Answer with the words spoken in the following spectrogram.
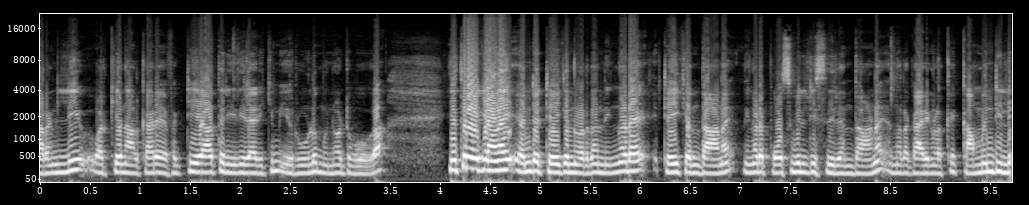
കറന്റ്ലി വർക്ക് ചെയ്യുന്ന ആൾക്കാരെ എഫക്റ്റ് ചെയ്യാത്ത രീതിയിലായിരിക്കും ഈ റൂൾ മുന്നോട്ട് പോവുക. ഇത്രയൊക്കെയാണ് എന്റെ ടേക്ക് എന്ന് പറയുന്നത്. നിങ്ങളുടെ ടേക്ക് എന്താണ്? നിങ്ങളുടെ പോസിബിലിറ്റീസ് ഇതിൽ എന്താണ് എന്നുള്ള കാര്യങ്ങളൊക്കെ കമന്റിൽ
